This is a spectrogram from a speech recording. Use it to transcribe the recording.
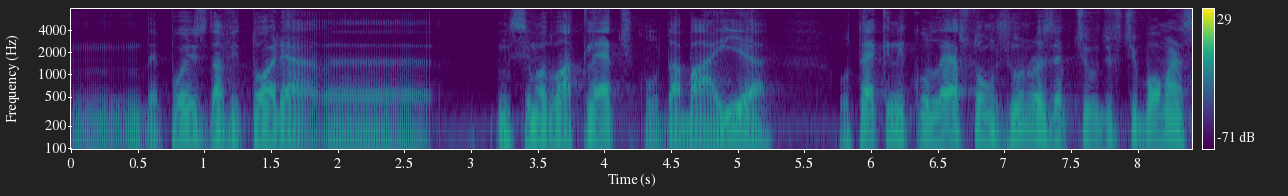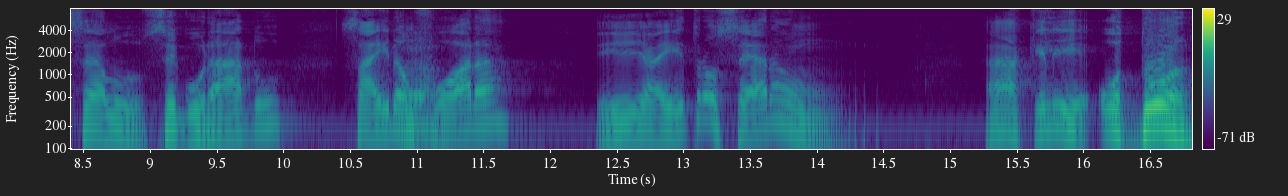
hum, depois da vitória uh, em cima do Atlético da Bahia. O técnico Leston Júnior, executivo de futebol Marcelo Segurado, saíram é. fora e aí trouxeram ah, aquele odor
